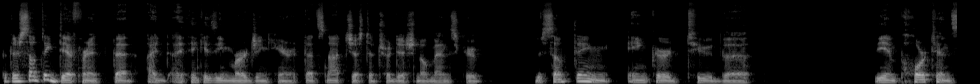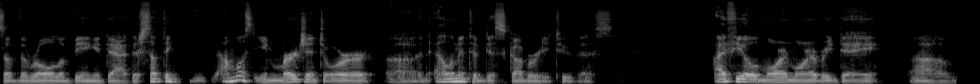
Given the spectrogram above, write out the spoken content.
but there's something different that I, I think is emerging here that's not just a traditional men's group. There's something anchored to the the importance of the role of being a dad. There's something almost emergent or uh, an element of discovery to this. I feel more and more every day um,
